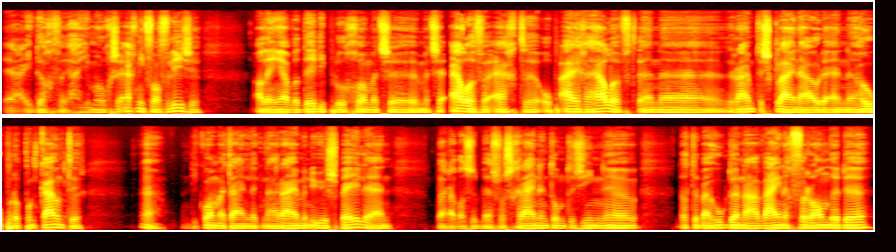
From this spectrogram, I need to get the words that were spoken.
ja, ik dacht van ja, je mogen ze echt niet van verliezen. Alleen ja, wat deed die ploeg? Gewoon met z'n met elfen echt op eigen helft. En ruimtes klein houden en hopen op een counter. Ja, die kwam uiteindelijk na ruim een uur spelen. En ja, dat was het best wel schrijnend om te zien uh, dat er bij Hoek daarna weinig veranderde.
